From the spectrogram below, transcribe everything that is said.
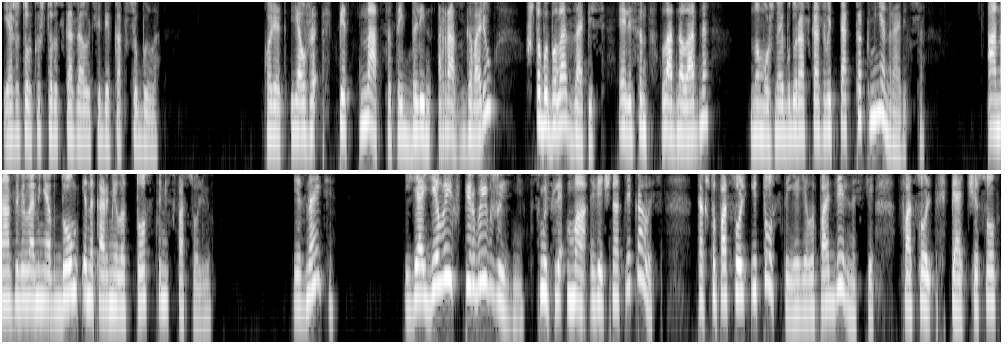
Я же только что рассказала тебе, как все было. Колет, я уже в пятнадцатый, блин, раз говорю, чтобы была запись. Эллисон, ладно, ладно, но можно я буду рассказывать так, как мне нравится. Она завела меня в дом и накормила тостами с фасолью. И знаете, я ела их впервые в жизни. В смысле, ма вечно отвлекалась. Так что фасоль и тосты я ела по отдельности. Фасоль в пять часов,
